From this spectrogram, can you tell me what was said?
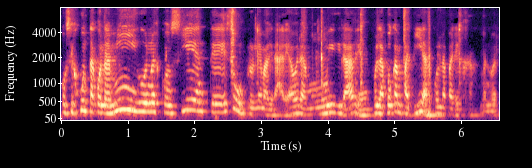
o se junta con amigos, no es consciente, eso es un problema grave, ahora muy grave, por la poca empatía con la pareja, Manuel.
